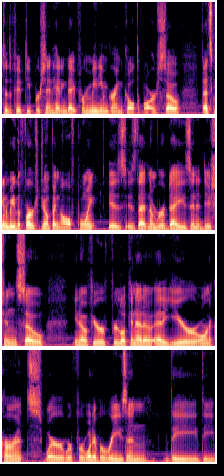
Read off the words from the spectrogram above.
to the 50% heading date for medium grain cultivars. So that's going to be the first jumping off point is, is that number of days in addition. So you know if you're if you're looking at a at a year or an occurrence where for whatever reason the the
